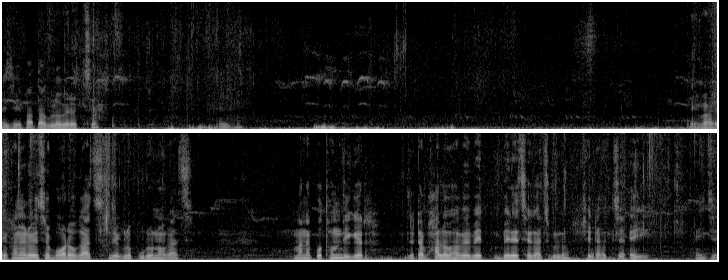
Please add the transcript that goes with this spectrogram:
এই যে পাতাগুলো বেরোচ্ছে। এই। এবার এখানে রয়েছে বড় গাছ, যেগুলো পুরনো গাছ। মানে প্রথম দিকের যেটা ভালোভাবে বেড়েছে গাছগুলো, সেটা হচ্ছে এই এই যে।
